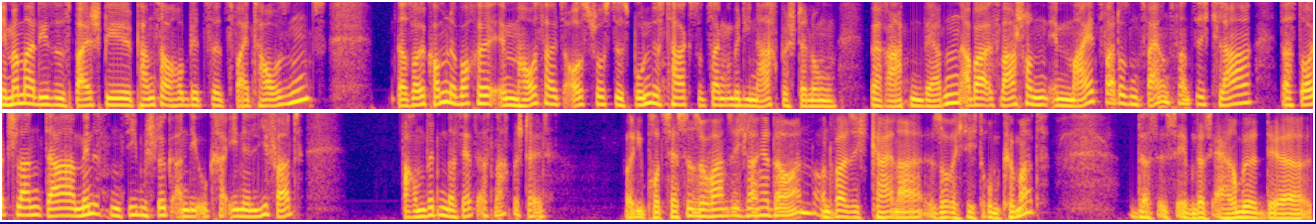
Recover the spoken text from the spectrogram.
Nehmen wir mal dieses Beispiel Panzerhaubitze 2000. Da soll kommende Woche im Haushaltsausschuss des Bundestags sozusagen über die Nachbestellung beraten werden. Aber es war schon im Mai 2022 klar, dass Deutschland da mindestens sieben Stück an die Ukraine liefert. Warum wird denn das jetzt erst nachbestellt? Weil die Prozesse so wahnsinnig lange dauern und weil sich keiner so richtig drum kümmert. Das ist eben das Erbe der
